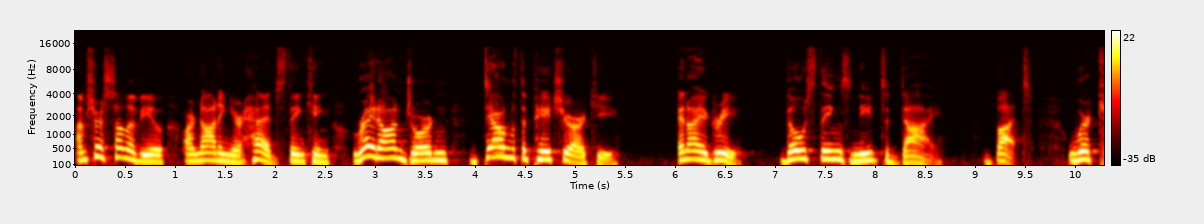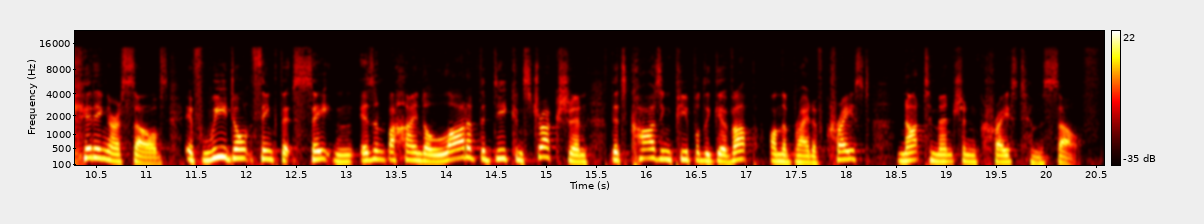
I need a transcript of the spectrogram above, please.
I'm sure some of you are nodding your heads, thinking, right on, Jordan, down with the patriarchy. And I agree, those things need to die. But we're kidding ourselves if we don't think that Satan isn't behind a lot of the deconstruction that's causing people to give up on the bride of Christ, not to mention Christ himself.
